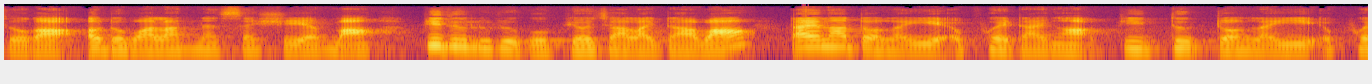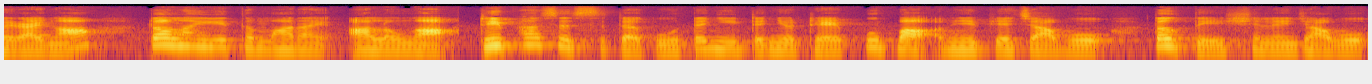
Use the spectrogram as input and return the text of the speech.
ဆိုကအော်တိုဘာလ28ရက်မှာပြည်သူလူထုကိုပြောကြားလိုက်တာပါ။တိုင်းသားတော်လှန်ရေးအဖွဲ့တိုင်းကပြည်သူတော်လှန်ရေးအဖွဲ့တိုင်းကတော်လှန်ရေးသမားတိုင်းအားလုံးကဒီဖက်စစ်စစ်တပ်ကိုတညီတညွတ်တဲ့ပူပေါအမြင့်ပြကြဖို့တုတ်သေးရှင်းလင်းကြဖို့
